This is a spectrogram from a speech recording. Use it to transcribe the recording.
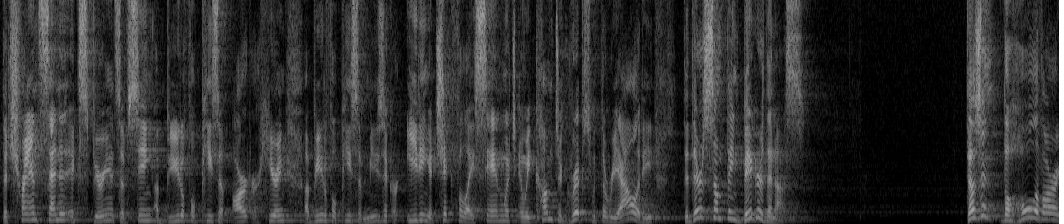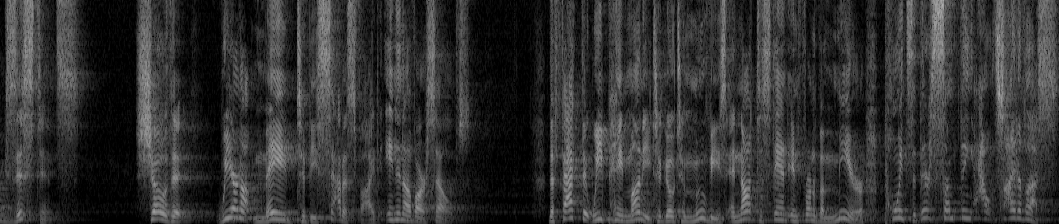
the transcendent experience of seeing a beautiful piece of art or hearing a beautiful piece of music or eating a Chick fil A sandwich, and we come to grips with the reality that there's something bigger than us. Doesn't the whole of our existence show that we are not made to be satisfied in and of ourselves? The fact that we pay money to go to movies and not to stand in front of a mirror points that there's something outside of us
